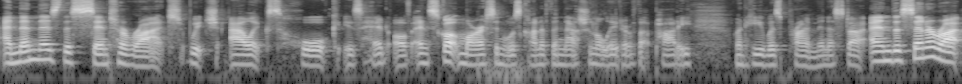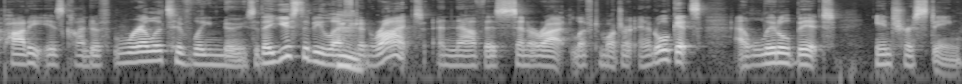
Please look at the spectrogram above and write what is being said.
and then there's the centre right, which Alex Hawke is head of, and Scott Morrison was kind of the national leader of that party when he was Prime Minister. And the centre right party is kind of relatively new. So there used to be left Hmm. and right, and now there's centre right, left moderate, and it all gets a little bit interesting.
